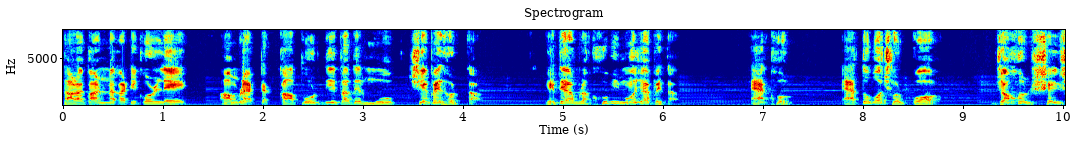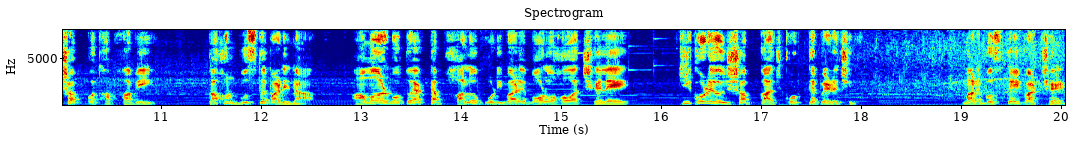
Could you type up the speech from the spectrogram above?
তারা কান্নাকাটি করলে আমরা একটা কাপড় দিয়ে তাদের মুখ চেপে ধরতাম। এতে আমরা খুবই মজা পেতাম। এখন, এত বছর পর, যখন সেই সব কথা ভাবি, তখন বুঝতে পারি না আমার মতো একটা ভালো পরিবারে বড় হওয়া ছেলে কি করে ওই সব কাজ করতে পেরেছিল? মানে বুঝতেই পারছেন,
